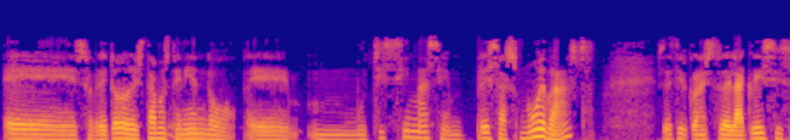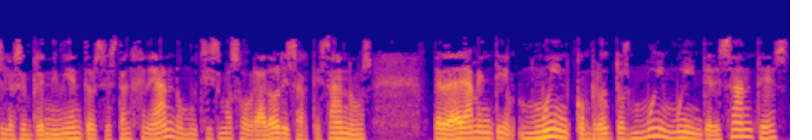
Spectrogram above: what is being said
Eh, sobre todo estamos teniendo eh, muchísimas empresas nuevas. Es decir, con esto de la crisis y los emprendimientos se están generando muchísimos obradores, artesanos, verdaderamente muy, con productos muy, muy interesantes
